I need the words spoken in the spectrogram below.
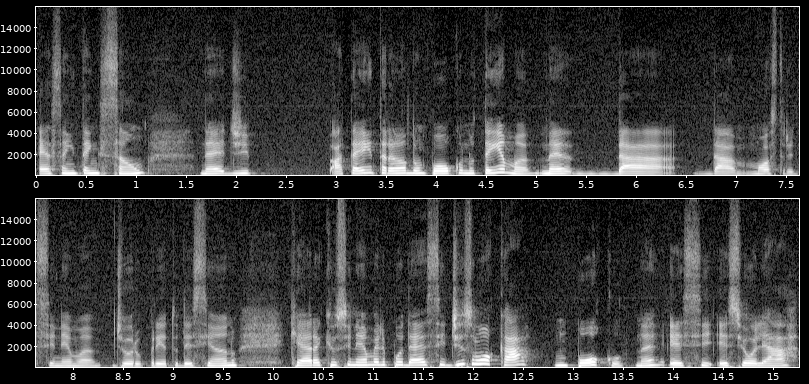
essa intenção né, de, até entrando um pouco no tema né, da, da mostra de cinema de Ouro Preto desse ano, que era que o cinema ele pudesse deslocar um pouco, né, esse esse olhar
